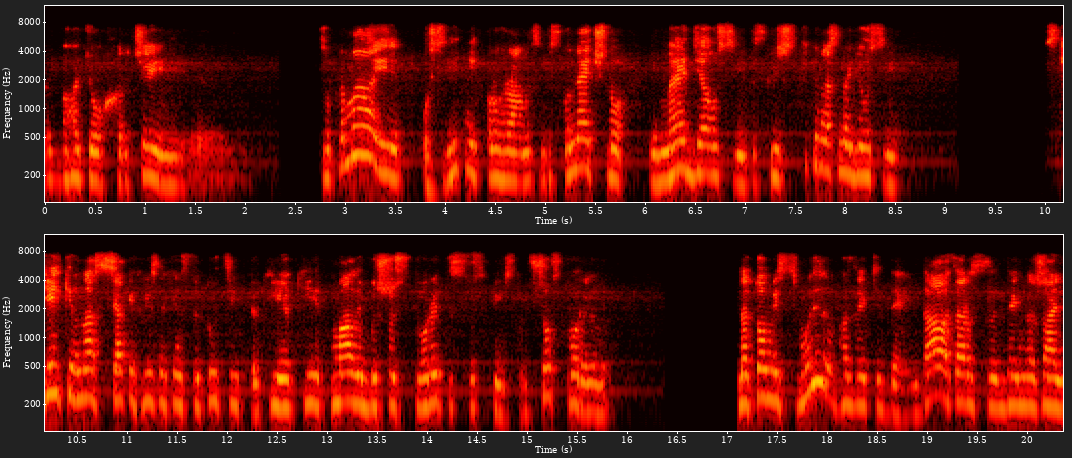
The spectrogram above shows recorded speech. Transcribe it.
е, багатьох речей, е, зокрема і освітніх програм, це безконечно, і медіа освіти. Скажіть, скільки в нас медіа освіти? Скільки в нас всяких різних інституцій, які мали би щось створити з суспільством? Що створили? Натомість ми в газеті День, да, зараз день, на жаль,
